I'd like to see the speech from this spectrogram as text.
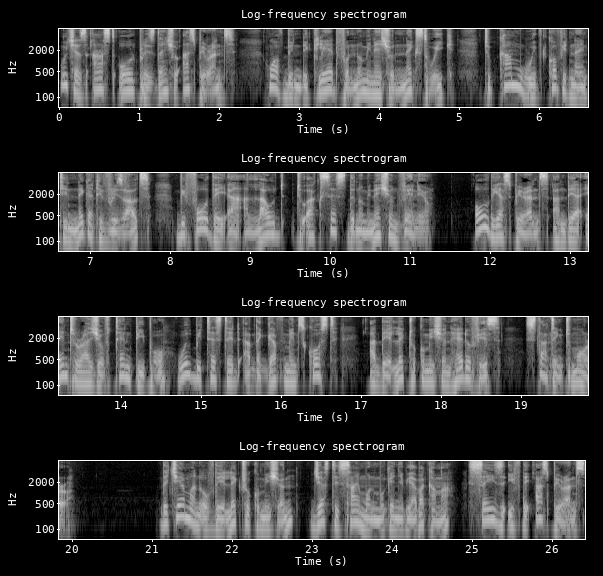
which has asked all presidential aspirants who have been declared for nomination next week to come with COVID 19 negative results before they are allowed to access the nomination venue. All the aspirants and their entourage of 10 people will be tested at the government's cost at the Electoral Commission head office starting tomorrow. The chairman of the Electoral Commission, Justice Simon Mugenyi Byabakama, says if the aspirants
